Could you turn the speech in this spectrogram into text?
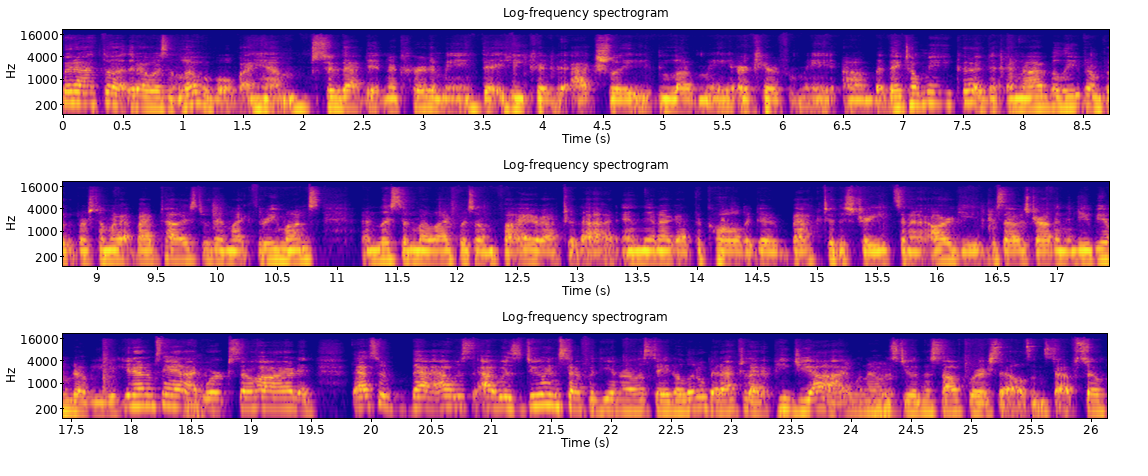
But I thought that I wasn't lovable by him. So that didn't occur to me that he could actually love me or care for me. Um, but they told me he could. And I believed him for the first time. I got baptized within like three months. And listen, my life was on fire after that. And then I got the call to go back to the streets and I argued because I was driving the new BMW. You know what I'm saying? I'd worked so hard. And that's what that I was, I was doing stuff with you in real estate a little bit after that at PGI when I was doing the software sales and stuff. So,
